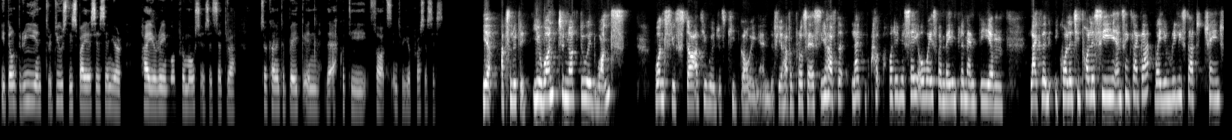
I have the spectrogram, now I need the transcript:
you don't reintroduce these biases in your hiring or promotions etc so kind of to bake in the equity thoughts into your processes yeah, absolutely. You want to not do it once. Once you start, you will just keep going. And if you have a process, you have the like. How, what did we say always when they implement the um, like the equality policy and things like that, where you really start to change.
